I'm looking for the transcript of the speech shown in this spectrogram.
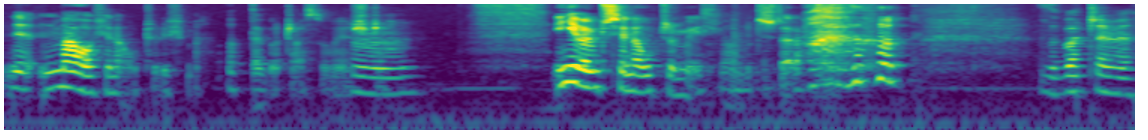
Nie, mało się nauczyliśmy od tego czasu jeszcze. Mm. I nie wiem, czy się nauczymy, jeśli mam być szczera. Zobaczymy.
